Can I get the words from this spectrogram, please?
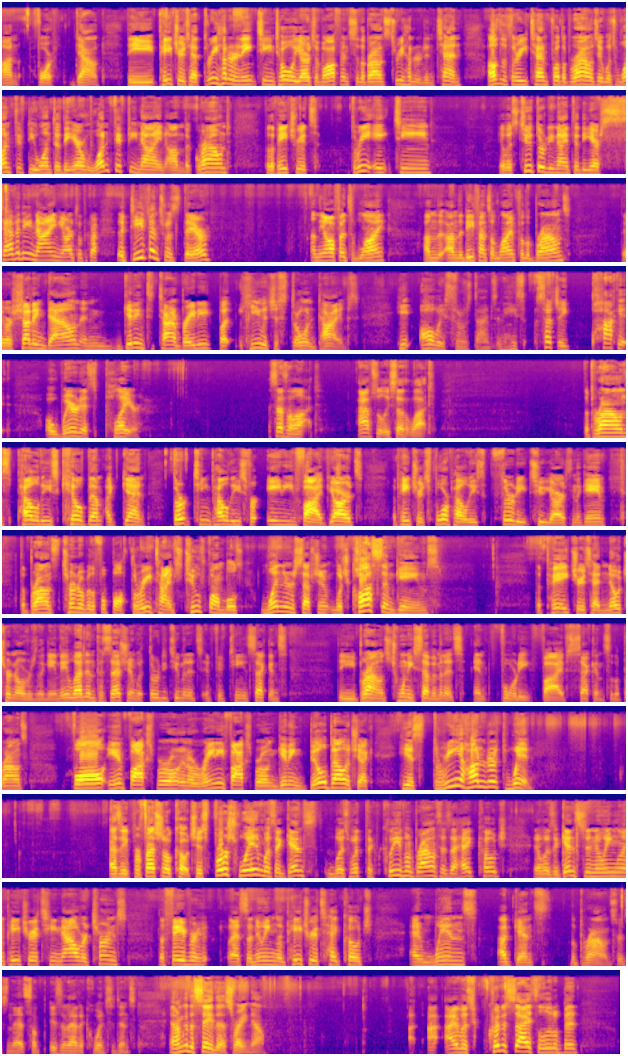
on fourth down. The Patriots had 318 total yards of offense to the Browns 310. Of the 310 for the Browns, it was 151 through the air, 159 on the ground. For the Patriots, 318. It was 239 through the air, 79 yards of the ground. The defense was there on the offensive line, on the on the defensive line for the Browns. They were shutting down and getting to Tom Brady, but he was just throwing dimes. He always throws dimes, and he's such a pocket awareness player. It says a lot. Absolutely says a lot. The Browns penalties killed them again. 13 penalties for 85 yards. The Patriots four penalties, 32 yards in the game. The Browns turned over the football three times, two fumbles, one interception, which cost them games. The Patriots had no turnovers in the game. They led in possession with 32 minutes and 15 seconds. The Browns 27 minutes and 45 seconds. So the Browns fall in Foxborough in a rainy Foxborough and giving Bill Belichick his 300th win as a professional coach. His first win was against was with the Cleveland Browns as a head coach and was against the New England Patriots. He now returns the favor as the New England Patriots head coach and wins against the Browns. Isn't that some, isn't that a coincidence? And I'm going to say this right now. I, I was criticized a little bit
